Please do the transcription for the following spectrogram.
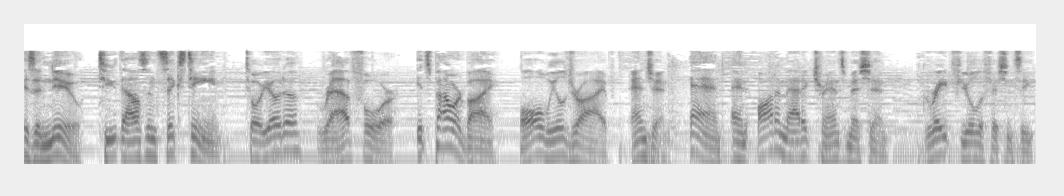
is a new 2016 Toyota RAV4. It's powered by all-wheel drive engine and an automatic transmission. Great fuel efficiency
